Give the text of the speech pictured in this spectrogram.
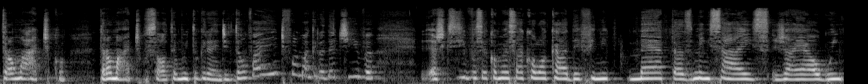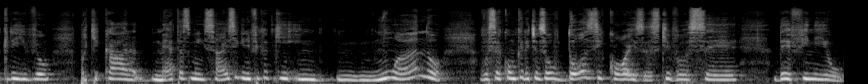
traumático. Traumático, o salto é muito grande. Então, vai de forma gradativa. Acho que se você começar a colocar, definir metas mensais, já é algo incrível. Porque, cara, metas mensais significa que em, em um ano você concretizou 12 coisas que você definiu.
